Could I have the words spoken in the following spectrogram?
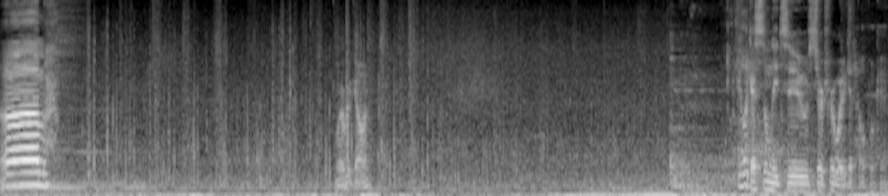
Um... Where are we going? I feel like I still need to search for a way to get help, okay.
